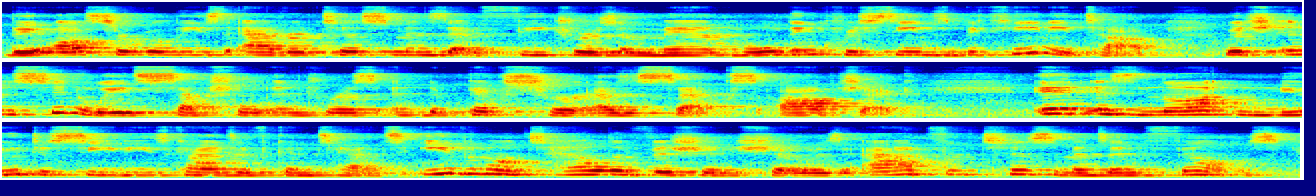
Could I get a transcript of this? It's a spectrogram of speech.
They also released advertisements that features a man holding Christine's bikini top, which insinuates sexual interest and depicts her as a sex object. It is not new to see these kinds of contents, even on television shows, advertisements, and films.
